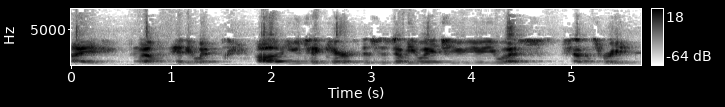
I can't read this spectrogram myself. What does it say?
I, well, anyway, uh, you take care. This is WA2US 73.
